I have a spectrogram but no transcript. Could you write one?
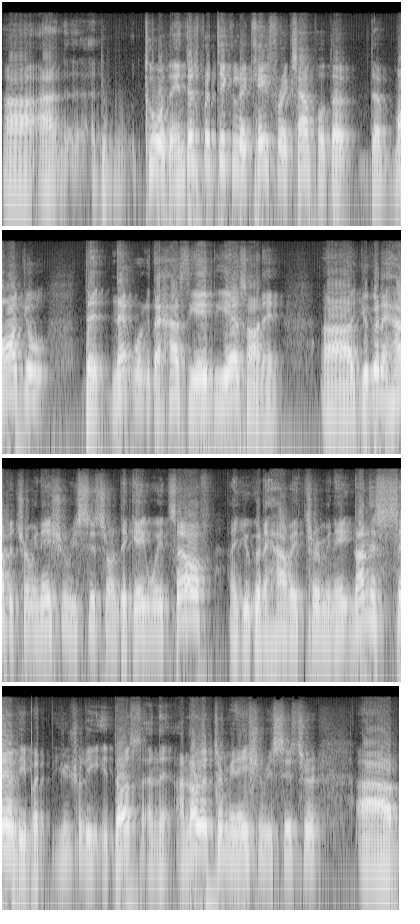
Uh, and uh, two of them. In this particular case, for example, the the module, the network that has the ABS on it uh, you're going to have a termination resistor on the gateway itself, and you're going to have a terminate, not necessarily, but usually it does, and another termination resistor, uh,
